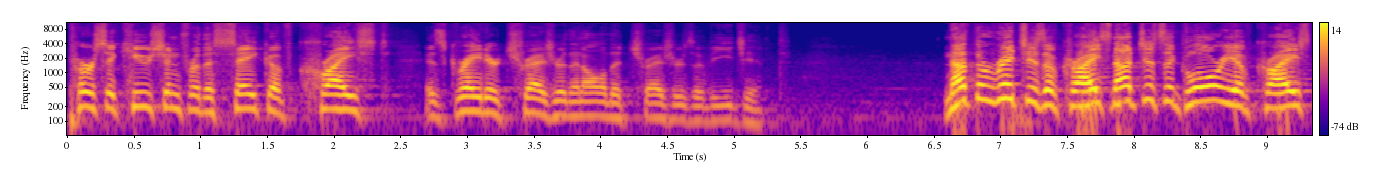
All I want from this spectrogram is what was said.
persecution for the sake of Christ is greater treasure than all the treasures of Egypt. Not the riches of Christ, not just the glory of Christ,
